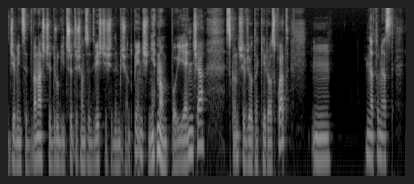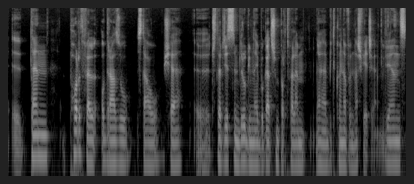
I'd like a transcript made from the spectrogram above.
912, drugi 3275, nie mam pojęcia skąd się wziął taki rozkład. Mm, natomiast e, ten portfel od razu stał się 42 najbogatszym portfelem bitcoinowym na świecie. Więc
